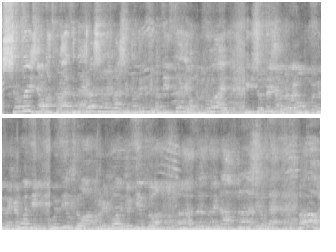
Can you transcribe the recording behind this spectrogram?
щотижня у нас збирається найкраще щотижня ми даруємо позитивних емоцій усім, хто приходить, усім, хто е, завітав на наші концерти. Панове,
